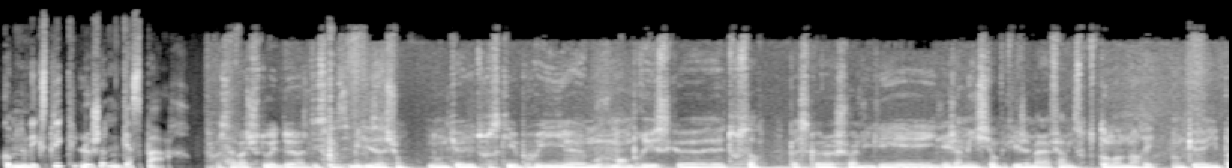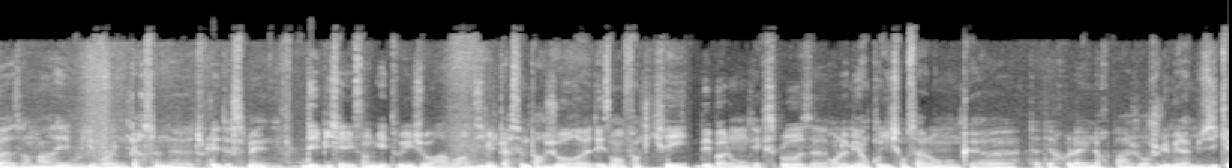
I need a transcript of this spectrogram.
comme nous l'explique le jeune Gaspard. Ça va surtout être de la désensibilisation, donc euh, tout ce qui est bruit, euh, mouvement brusque, euh, tout ça. Parce que le cheval, il est, il est jamais ici, en fait, il est jamais à la ferme, ils sont tout le temps dans le marais. Donc il passe dans le marais où il voit une personne toutes les deux semaines. Des biches et des sangliers tous les jours, avoir 10 000 personnes par jour, des enfants qui crient, des ballons qui explosent. On le met en condition salon, donc c'est-à-dire que là, une heure par jour, je lui mets la musique.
